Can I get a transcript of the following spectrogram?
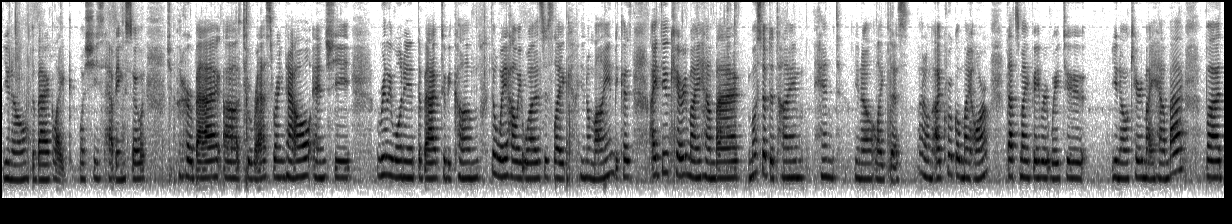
you know the bag like what she's having. So she put her bag uh, to rest right now and she really wanted the bag to become the way how it was just like you know mine because I do carry my handbag most of the time hand you know like this. I don't know I crook my arm. That's my favorite way to you know carry my handbag but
